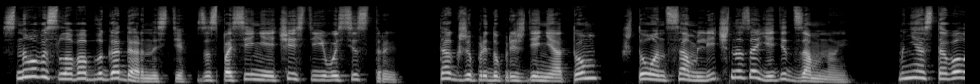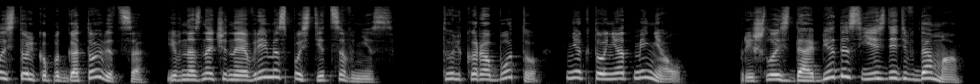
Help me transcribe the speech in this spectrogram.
Снова слова благодарности за спасение чести его сестры, также предупреждение о том, что он сам лично заедет за мной. Мне оставалось только подготовиться и в назначенное время спуститься вниз. Только работу никто не отменял. Пришлось до обеда съездить в дома,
